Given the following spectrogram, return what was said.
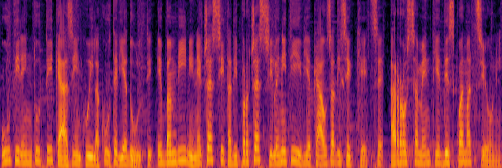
Utile in tutti i casi in cui la cute di adulti e bambini necessita di processi lenitivi a causa di secchezze, arrossamenti e desquamazioni.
